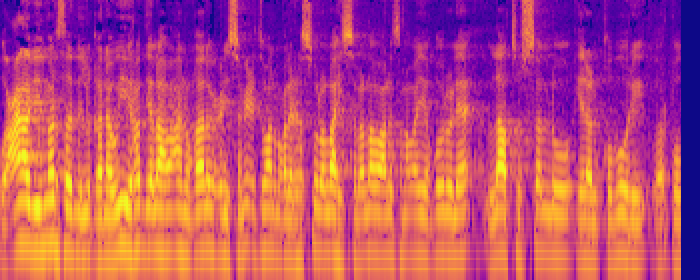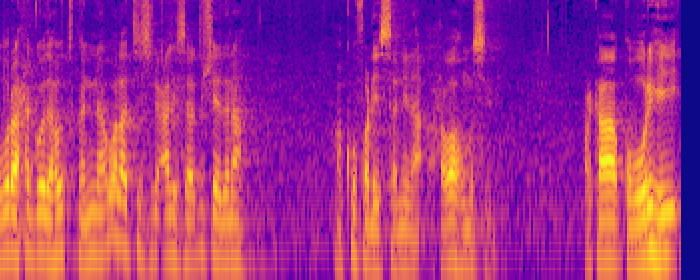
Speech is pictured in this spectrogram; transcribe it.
وعن أbي mrhd الqنawي radي الlaه عanه qal wuxu uhi samictu waan maqlay rasuul الlahi slى الlaه عlay slm an yqulu le laa tusaluu ilى اlqbuuri war qubuuraha xaggooda ha u tukanina walaa tislu calaysa dusheedana ha ku fadhiisanina rawaahu muslim marka qubuurihii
